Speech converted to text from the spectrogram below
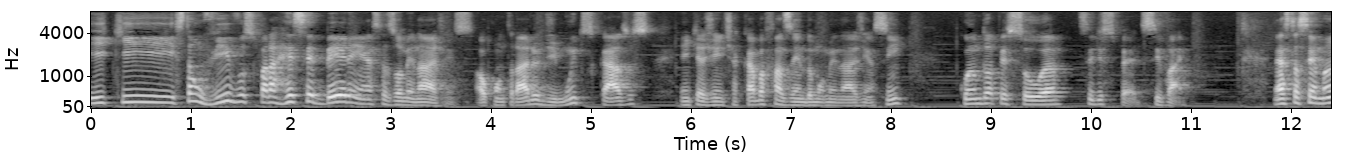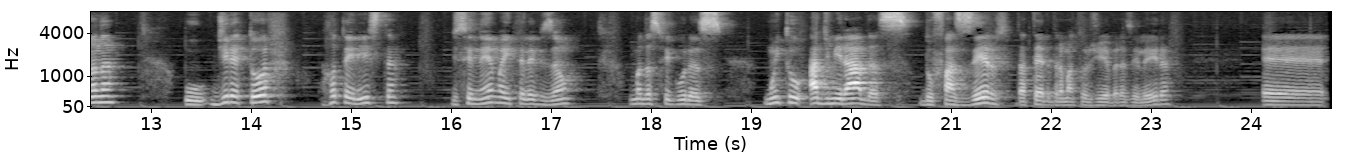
e que estão vivos para receberem essas homenagens, ao contrário de muitos casos em que a gente acaba fazendo uma homenagem assim quando a pessoa se despede, se vai. Nesta semana, o diretor, roteirista de cinema e televisão, uma das figuras muito admiradas do fazer da teledramaturgia brasileira, é,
